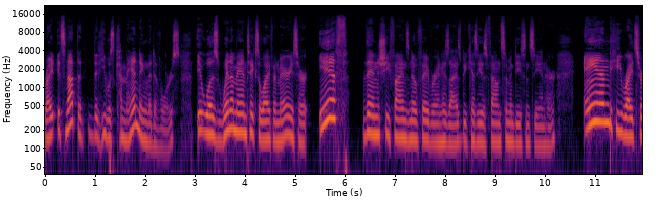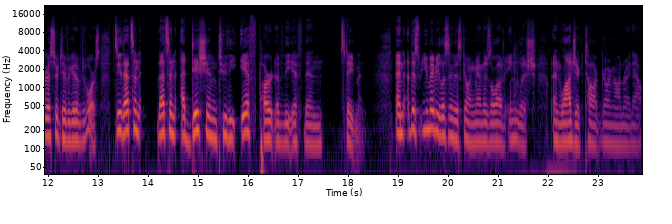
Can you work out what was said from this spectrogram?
right? It's not that, that he was commanding the divorce. It was when a man takes a wife and marries her, if then she finds no favor in his eyes because he has found some indecency in her, and he writes her a certificate of divorce. See, that's an that's an addition to the if part of the if then statement. And this you may be listening to this going, man, there's a lot of English and logic talk going on right now.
